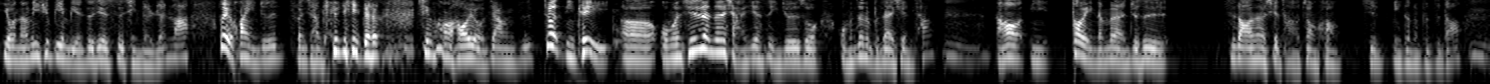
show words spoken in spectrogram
有能力去辨别这些事情的人啦，所以欢迎就是分享给你的亲朋好友这样子。就你可以呃，我们其实认真想一件事情，就是说我们真的不在现场，嗯，然后你到底能不能就是知道那个现场的状况？其实你真的不知道，嗯，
